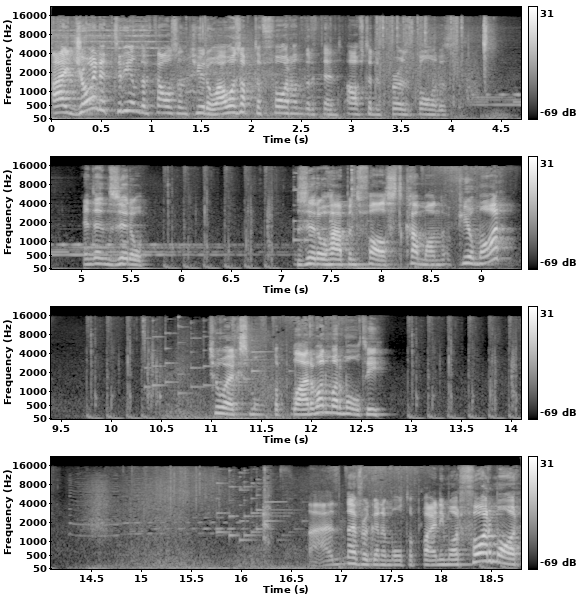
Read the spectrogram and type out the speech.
I joined at 300,000 euro. I was up to 410 after the first bonus. And then zero. Zero happened fast. Come on. A few more. 2x multiplier. One more multi. I'm never gonna multiply anymore. Four more.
